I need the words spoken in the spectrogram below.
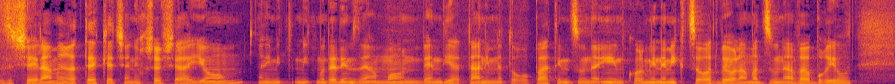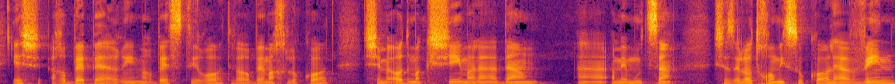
זו שאלה מרתקת, שאני חושב שהיום, אני מת, מתמודד עם זה המון, בין דיאטנים, נטורופטים, תזונאים, כל מיני מקצועות בעולם התזונה והבריאות. יש הרבה פערים, הרבה סתירות והרבה מחלוקות, שמאוד מקשים על האדם הממוצע, שזה לא תחום עיסוקו, להבין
